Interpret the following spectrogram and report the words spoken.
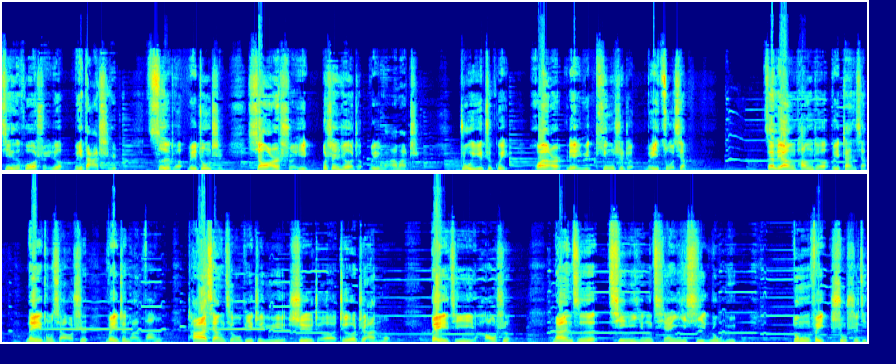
近或水热为大池，次者为中池，小而水不甚热者为娃娃池。注一之贵，环而列于厅室者为坐香，在两旁者为站香，内通小室谓之暖房。茶香酒碧之余，侍者折之按摩，备极豪奢。男子亲迎前一夕入浴，动费数十金。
